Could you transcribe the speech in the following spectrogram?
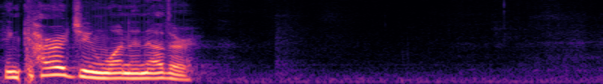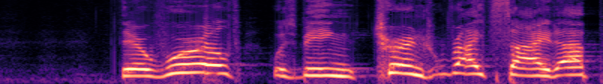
encouraging one another. Their world was being turned right side up,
